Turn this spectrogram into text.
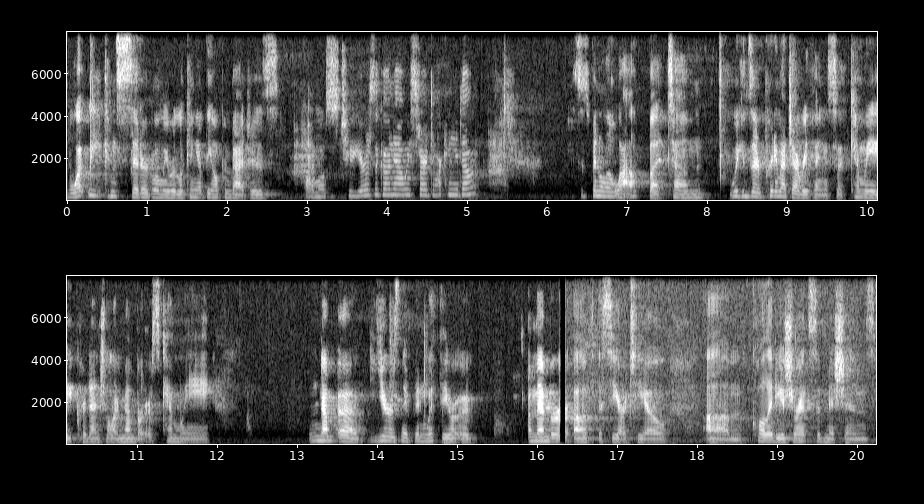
what we considered when we were looking at the open badges almost two years ago now we started talking it down. So it's been a little while, but um, we considered pretty much everything. So can we credential our members? Can we uh, years they've been with the uh, a member of the CRTO, um, quality assurance submissions.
